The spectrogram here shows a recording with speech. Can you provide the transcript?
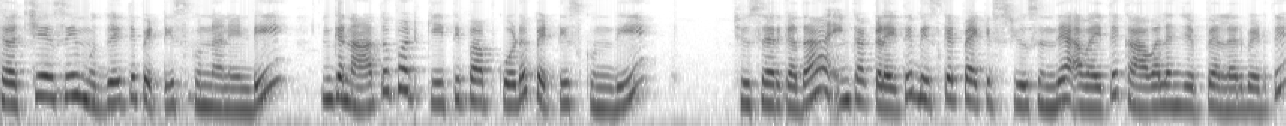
టచ్ చేసి ముద్దు అయితే పెట్టేసుకున్నానండి. ఇంకా నాతో పాటు కీర్తి పాప కూడా పెట్టేసుకుంది. చూసారు కదా? ఇంకా అక్కడైతే బిస్కెట్ ప్యాకెట్స్ చూసింది. అవైతే కావాలని చెప్పి అల్లరి పెడితే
